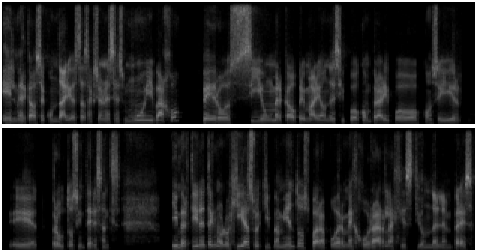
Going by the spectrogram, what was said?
El mercado secundario de estas acciones es muy bajo, pero sí un mercado primario donde sí puedo comprar y puedo conseguir eh, productos interesantes. Invertir en tecnologías o equipamientos para poder mejorar la gestión de la empresa.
